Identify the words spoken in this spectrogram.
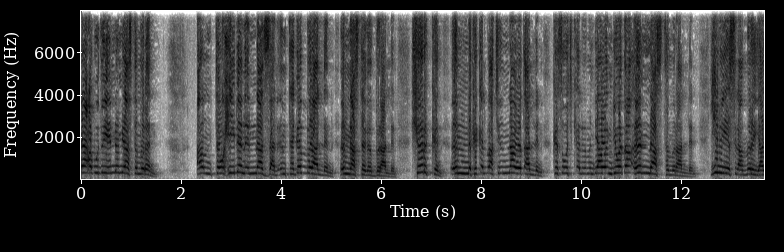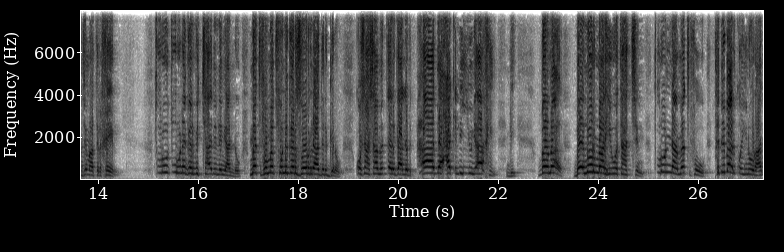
ናዕቡዱ ይህን ነው የሚያስተምረን። ተውሒድን እናዛለን እንተገብራለን እናስተገብራለን። ሽርክን ከቀልባችን እናወጣለን ከሰዎች ቀልብም እንዲወጣ እናስተምራለን። ይህ ነው የእስላም መርህ ያ ጀማት ልኸይር ጥሩ ጥሩ ነገር ብቻ አይደለም ያለው። መጥፎ መጥፎ ነገር ዞር አድርግ ነው። ቆሻሻ መጠረግ አለበት። ሃዳ አቅልዩን ያኺ እንዲህ በኖርማል ህይወታችን ጥሩና መጥፎ ተደባልቆ ይኖራል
